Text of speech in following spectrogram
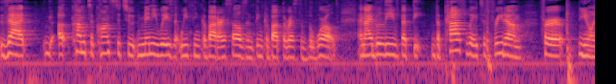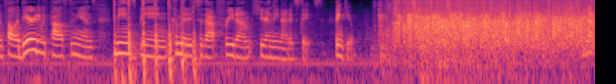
that uh, come to constitute many ways that we think about ourselves and think about the rest of the world? And I believe that the, the pathway to freedom for, you know, in solidarity with Palestinians means being committed to that freedom here in the United States. Thank you. Is that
